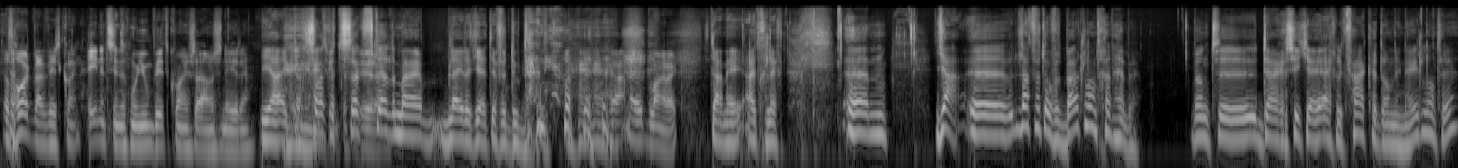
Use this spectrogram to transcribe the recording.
dat hoort bij Bitcoin. 21 miljoen Bitcoins, dames en heren. Ja, ik dacht, zal ik het straks vertellen, maar blij dat jij het even doet, Daniel. ja, nee, belangrijk. Daarmee uitgelegd. Um, ja, uh, laten we het over het buitenland gaan hebben. Want uh, daar zit jij eigenlijk vaker dan in Nederland, hè? Ja.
